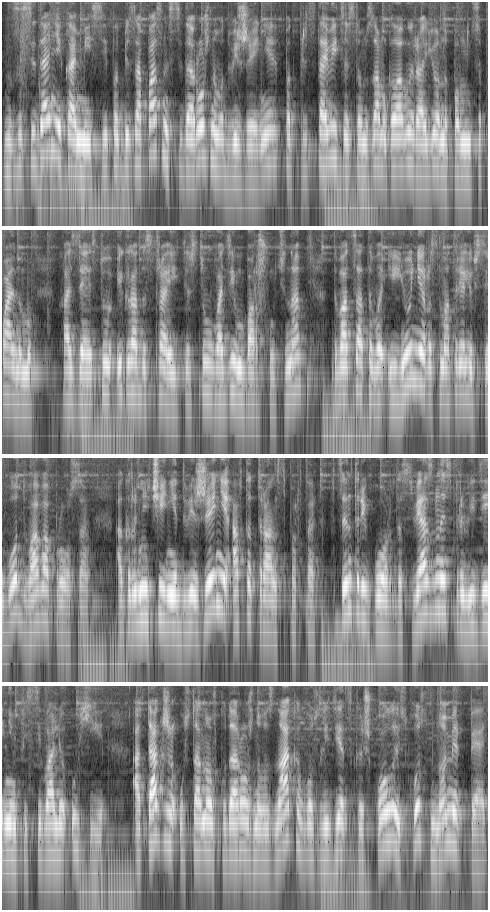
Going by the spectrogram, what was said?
На заседании комиссии по безопасности дорожного движения под представительством замглавы района по муниципальному хозяйству и градостроительству Вадима Баршутина 20 июня рассмотрели всего два вопроса. Ограничение движения автотранспорта в центре города, связанное с проведением фестиваля УХИ, а также установку дорожного знака возле детской школы искусств номер 5.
